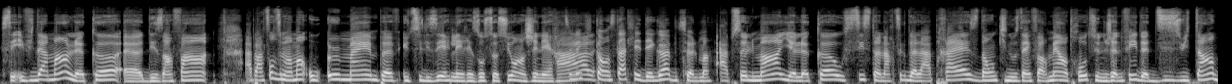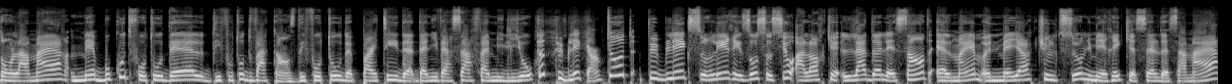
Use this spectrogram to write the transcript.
C'est évidemment le cas euh, des enfants à partir du moment où eux-mêmes peuvent utiliser les réseaux sociaux en C'est là général. qu'ils constatent les dégâts habituellement. Absolument. Il y a le cas aussi, c'est un article de la presse, donc qui nous informait entre autres une jeune fille de 18 ans dont la mère met beaucoup de photos d'elle, des photos de vacances, des photos de parties d'anniversaires familiaux. Tout public, hein? Toutes publiques sur les réseaux sociaux, alors que l'adolescente elle-même a une meilleure culture numérique que celle de sa mère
